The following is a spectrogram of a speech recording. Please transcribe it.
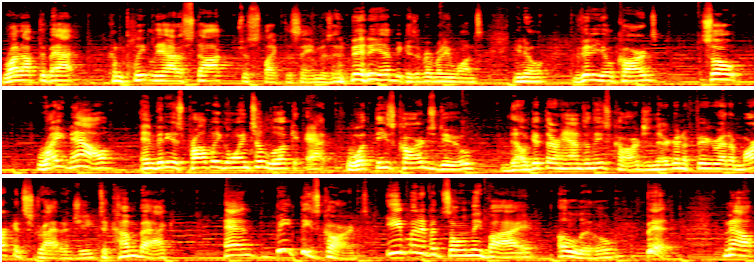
right off the bat, completely out of stock, just like the same as NVIDIA because everybody wants, you know, video cards. So right now, NVIDIA is probably going to look at what these cards do. They'll get their hands on these cards and they're going to figure out a market strategy to come back and beat these cards, even if it's only by a little bit. Now,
